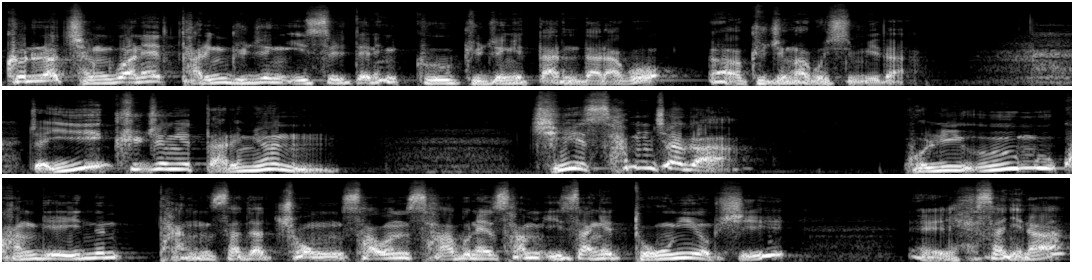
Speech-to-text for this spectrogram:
그러나 정관에 다른 규정이 있을 때는 그 규정에 따른다라고 어, 규정하고 있습니다. 자, 이 규정에 따르면 제3자가 권리 의무 관계에 있는 당사자 총 사원 4분의 3 이상의 동의 없이 해산이나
